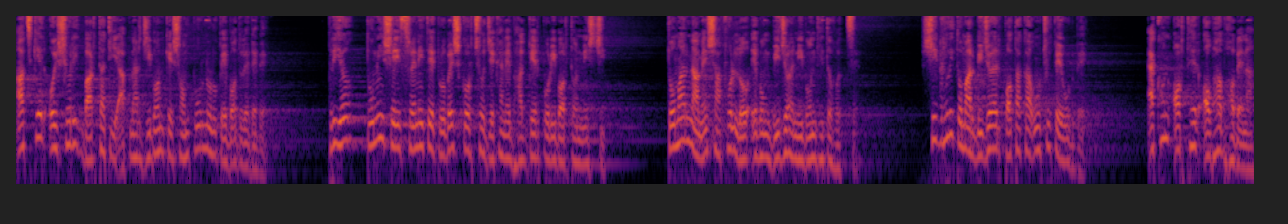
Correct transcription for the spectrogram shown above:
আজকের ঐশ্বরিক বার্তাটি আপনার জীবনকে সম্পূর্ণরূপে বদলে দেবে। প্রিয়, তুমি সেই শ্রেণীতে প্রবেশ করছ যেখানে ভাগ্যের পরিবর্তন নিশ্চিত। তোমার নামে সাফল্য এবং বিজয় নিবন্ধিত হচ্ছে। শীঘ্রই তোমার বিজয়ের পতাকা উঁচুতে উঠবে। এখন অর্থের অভাব হবে না।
